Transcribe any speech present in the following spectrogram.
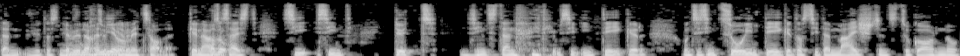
dann würde das nicht Dann würde nachher niemand mehr zahlen. Genau. Also, das heißt, sie sind dort sind sie dann in dem Sinn integer und sie sind so integer, dass sie dann meistens sogar noch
